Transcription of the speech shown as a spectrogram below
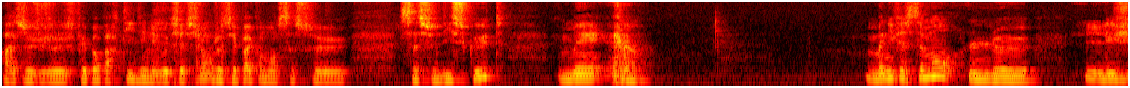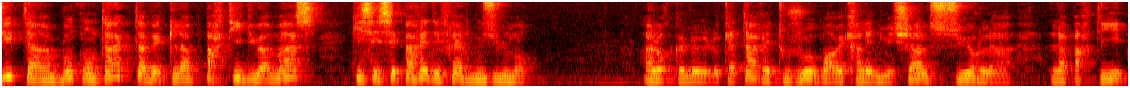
Ah, je ne fais pas partie des négociations, je ne sais pas comment ça se, ça se discute, mais manifestement, l'Égypte a un bon contact avec la partie du Hamas qui s'est séparée des frères musulmans. Alors que le, Qatar est toujours, bon, avec Khaled Meshal, sur la, la partie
